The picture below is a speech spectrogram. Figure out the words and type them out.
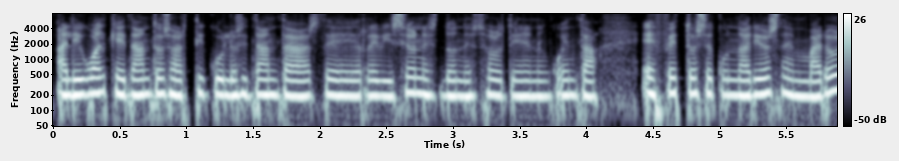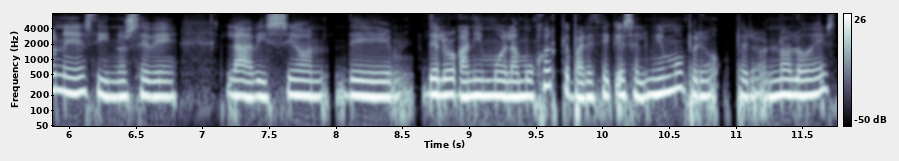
al igual que tantos artículos y tantas eh, revisiones donde solo tienen en cuenta efectos secundarios en varones y no se ve la visión del organismo de la mujer, que parece que es el mismo, pero, pero no lo es.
